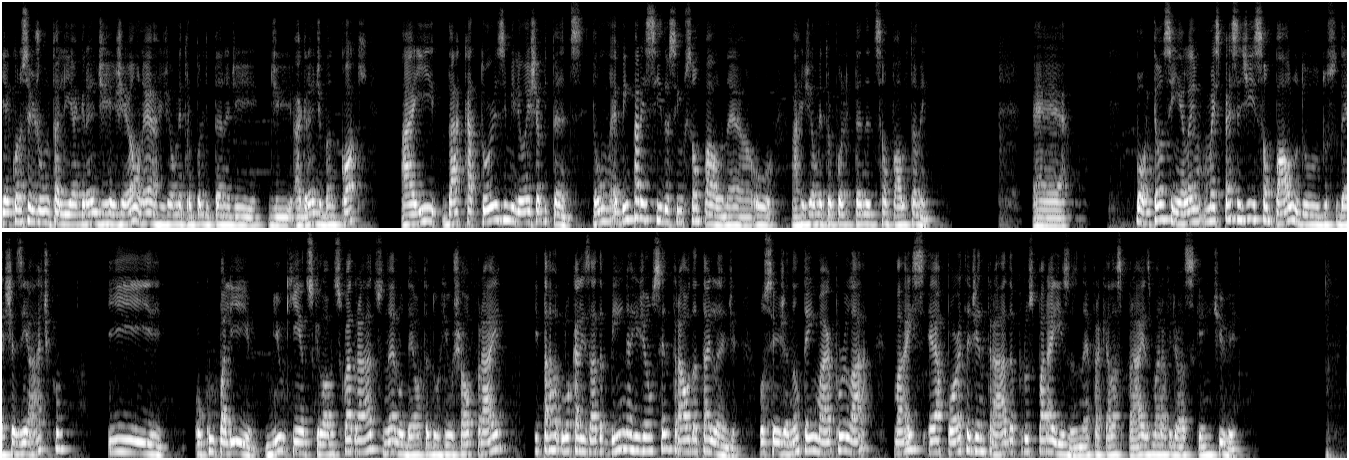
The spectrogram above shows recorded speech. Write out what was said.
E aí quando você junta ali a grande região, né, a região metropolitana de, de a grande Bangkok, aí dá 14 milhões de habitantes. Então é bem parecido assim com São Paulo, né, o, a região metropolitana de São Paulo também. É... Bom, então assim, ela é uma espécie de São Paulo do, do Sudeste Asiático e ocupa ali 1.500 km quadrados, né, no delta do rio Chao Phraya e está localizada bem na região central da Tailândia. Ou seja, não tem mar por lá, mas é a porta de entrada para os paraísos, né? para aquelas praias maravilhosas que a gente vê.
